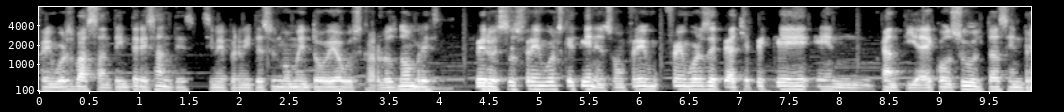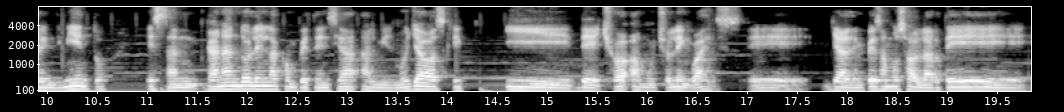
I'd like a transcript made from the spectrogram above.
frameworks bastante interesantes. Si me permites un momento voy a buscar los nombres. Pero estos frameworks que tienen son frameworks de PHP que en cantidad de consultas, en rendimiento, están ganándole en la competencia al mismo JavaScript y de hecho a muchos lenguajes. Eh, ya empezamos a hablar de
